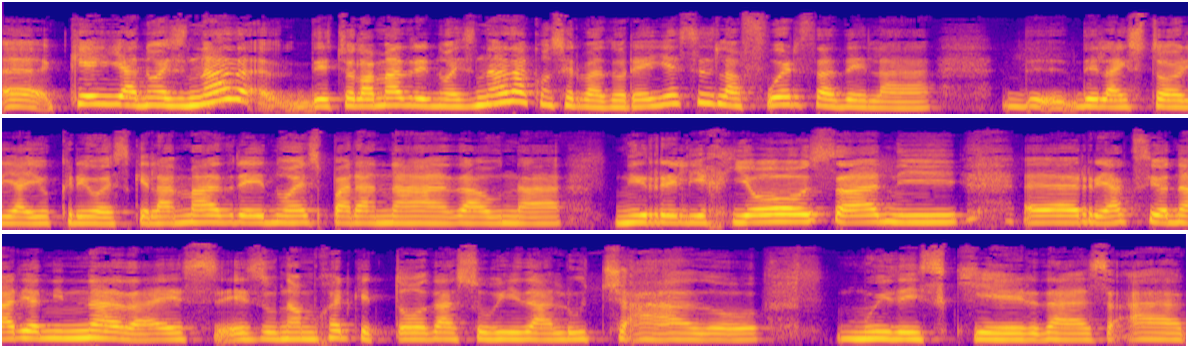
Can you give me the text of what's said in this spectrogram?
Uh, que ella no es nada, de hecho la madre no es nada conservadora. Y esa es la fuerza de la, de, la historia, yo creo, es que la madre no es para nada una ni religiosa, ni uh, reaccionaria, ni nada, es, es una mujer que toda su vida ha luchado, muy de izquierdas, ha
